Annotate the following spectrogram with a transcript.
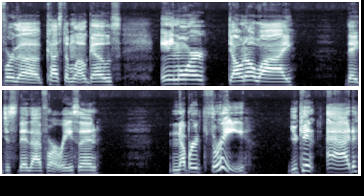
for the custom logos anymore. Don't know why. They just did that for a reason. Number three, you can add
